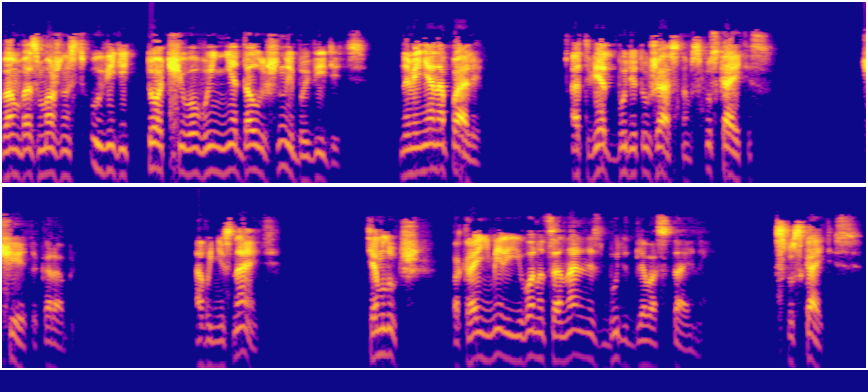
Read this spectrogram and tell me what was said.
вам возможность увидеть то, чего вы не должны бы видеть. На меня напали. Ответ будет ужасным. Спускайтесь». «Чей это корабль?» А вы не знаете? Тем лучше. По крайней мере, его национальность будет для вас тайной. Спускайтесь.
